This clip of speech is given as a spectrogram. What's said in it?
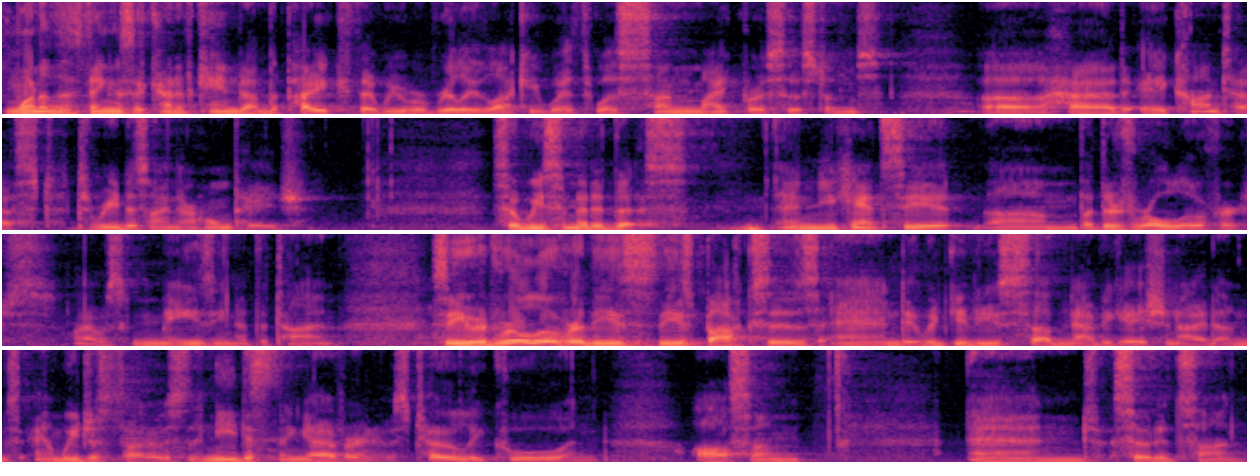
One of the things that kind of came down the pike that we were really lucky with was Sun Microsystems uh, had a contest to redesign their homepage. So we submitted this. And you can't see it, um, but there's rollovers. That was amazing at the time. So you would roll over these, these boxes and it would give you sub-navigation items. And we just thought it was the neatest thing ever and it was totally cool and awesome and so did Sun.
